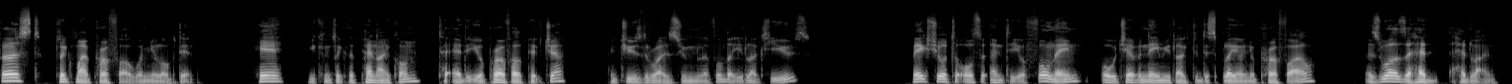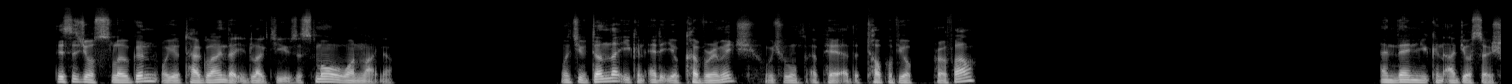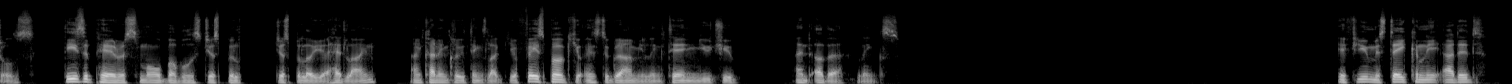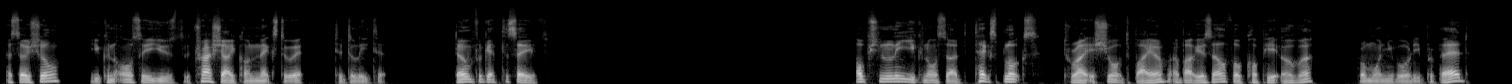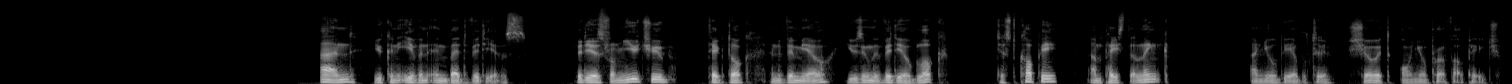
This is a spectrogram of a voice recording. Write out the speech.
First, click My Profile when you're logged in. Here, you can click the pen icon to edit your profile picture and choose the right zoom level that you'd like to use. Make sure to also enter your full name or whichever name you'd like to display on your profile, as well as a head headline. This is your slogan or your tagline that you'd like to use, a small one-liner. Once you've done that, you can edit your cover image, which will appear at the top of your profile. And then you can add your socials. These appear as small bubbles just, be just below your headline and can include things like your Facebook, your Instagram, your LinkedIn, YouTube, and other links. If you mistakenly added a social, you can also use the trash icon next to it to delete it. Don't forget to save. Optionally, you can also add text blocks to write a short bio about yourself or copy it over from one you've already prepared. And you can even embed videos. Videos from YouTube, TikTok, and Vimeo using the video block. Just copy and paste the link, and you'll be able to show it on your profile page.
